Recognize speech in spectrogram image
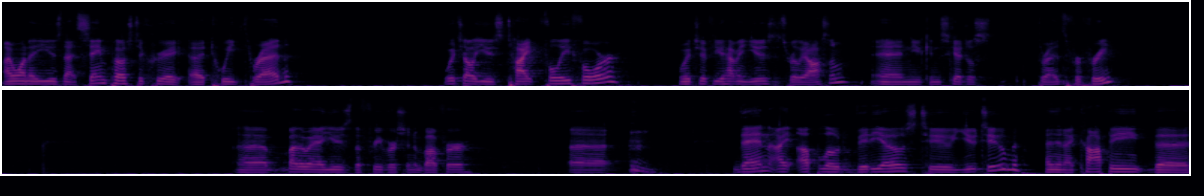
I want to use that same post to create a tweet thread, which I'll use Typefully for, which if you haven't used, it's really awesome. And you can schedule threads for free. Uh, by the way, I use the free version of Buffer. Uh, then I upload videos to YouTube, and then I copy the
